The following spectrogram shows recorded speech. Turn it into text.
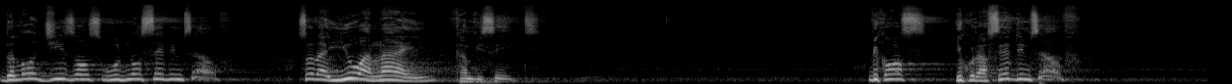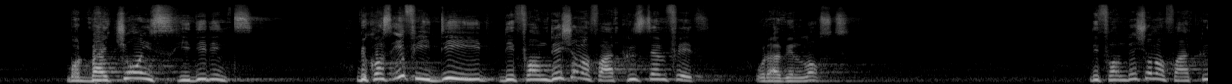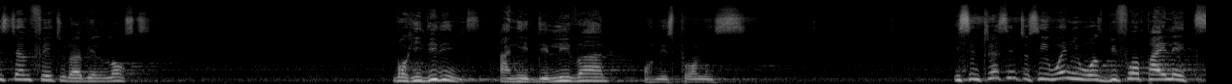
the Lord Jesus would not save himself so that you and I can be saved. Because he could have saved himself. But by choice, he didn't. Because if he did, the foundation of our Christian faith would have been lost. The foundation of our Christian faith would have been lost. But he didn't, and he delivered on his promise. It's interesting to see when he was before Pilate.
